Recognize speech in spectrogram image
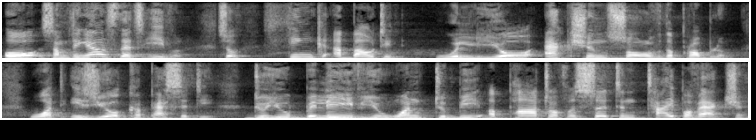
or something else that's evil. So think about it. Will your action solve the problem? What is your capacity? Do you believe you want to be a part of a certain type of action?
